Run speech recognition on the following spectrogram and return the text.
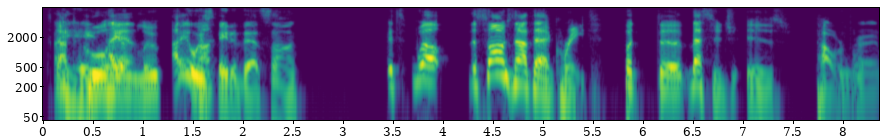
it's got the hate- Cool I- Hand Luke. I always Huh? hated that song. It's well, the song's not that great, but the message is powerful. Right.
